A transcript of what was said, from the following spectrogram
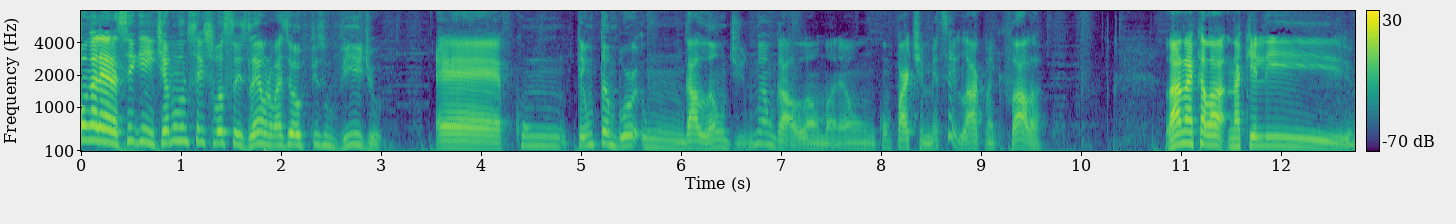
Bom, galera, seguinte, eu não sei se vocês lembram, mas eu fiz um vídeo é, com... Tem um tambor, um galão de... Não é um galão, mano, é um compartimento, sei lá como é que fala. Lá naquela, naquele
